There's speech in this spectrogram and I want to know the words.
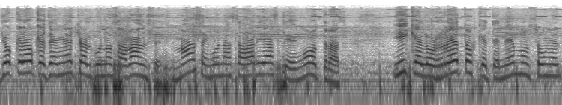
Yo creo que se han hecho algunos avances, más en unas áreas que en otras, y que los retos que tenemos son,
